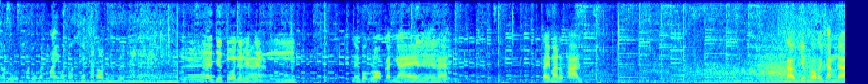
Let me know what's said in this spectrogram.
เราดูมาดูกันไหม้หมดเอาลืมเลยเออเจ็ดตัวกันเห็นอย่างไหนบอกหลอกกันไงนี่เห็นะใช้มาตรฐาน ก้าวเก็บเข้ากระชังได้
